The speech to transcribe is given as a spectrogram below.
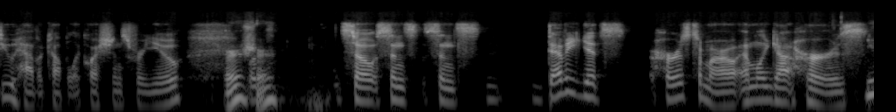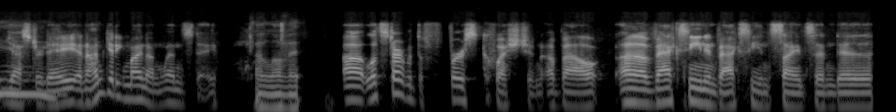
do have a couple of questions for you. Sure, sure. So since since Debbie gets hers tomorrow, Emily got hers Yay. yesterday, and I'm getting mine on Wednesday. I love it. Uh, let's start with the first question about uh, vaccine and vaccine science. And uh,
